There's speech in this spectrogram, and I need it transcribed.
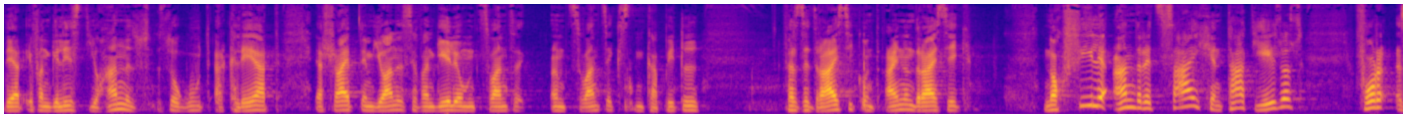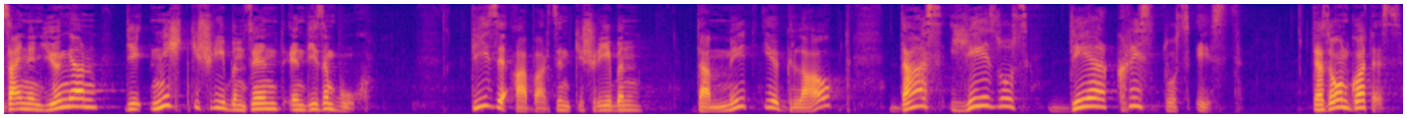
der Evangelist Johannes so gut erklärt. Er schreibt im Johannesevangelium 20, im 20. Kapitel, Verse 30 und 31, noch viele andere Zeichen tat Jesus vor seinen Jüngern, die nicht geschrieben sind in diesem Buch. Diese aber sind geschrieben, damit ihr glaubt, dass Jesus der Christus ist, der Sohn Gottes,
